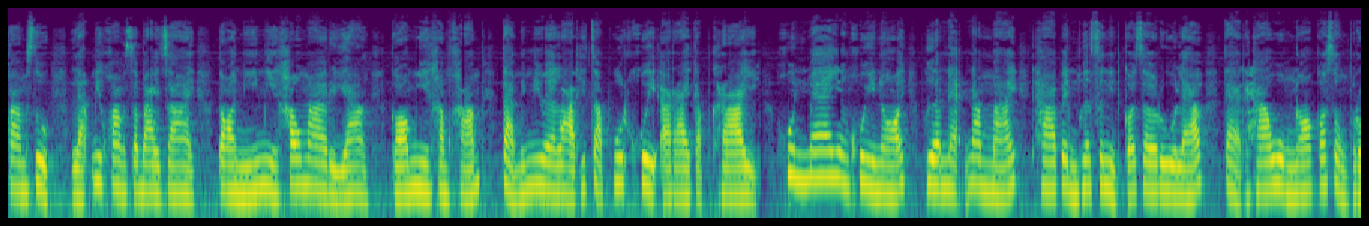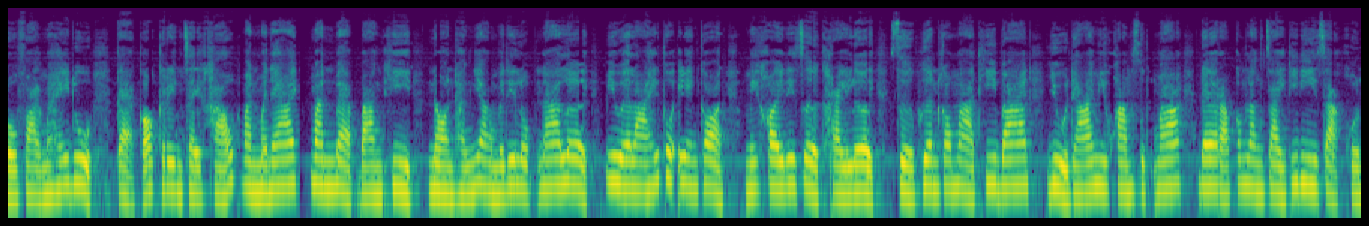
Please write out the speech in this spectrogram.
ความสุข และมีความสบายใจ ตอนนี้มีเข้ามาหรือยังก็มีคำๆแต่ไม่มีเวลาที่จะพูดคุยอะไรกับใคร คุณแม่ยังคุยน้อย เพื่อนแนะนำไหมถ้าเป็นเพื่อนสนิทก็จะรู้แล้ว แต่ถ้าวงนอกก็ส่งโปรไฟล์มาให้ดู แต่ก็เกรงใจเขามันไม่ได้ มันแบบบางที นอนทั้งอย่างไม่ได้ลบหน้าเลย มีเวลาให้ตัวเองก่อน ไม่ค่อยได้เจอใครเลยเจอเพื่อนก็มาที่บ้าน อยู่ได้มีความสุขมาก ได้รับกำลังใจที่ดีจากคน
